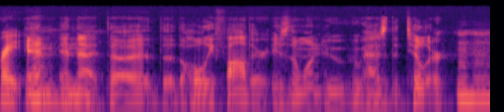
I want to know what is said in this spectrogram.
Right. yeah. and and that uh, the the Holy Father is the one who who has the tiller. Mm-hmm.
